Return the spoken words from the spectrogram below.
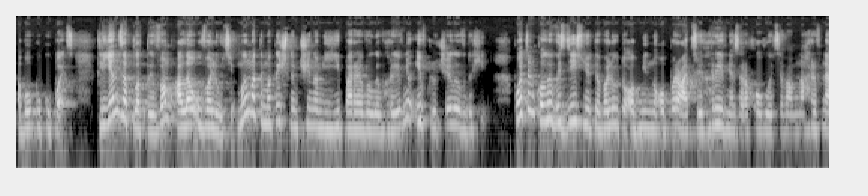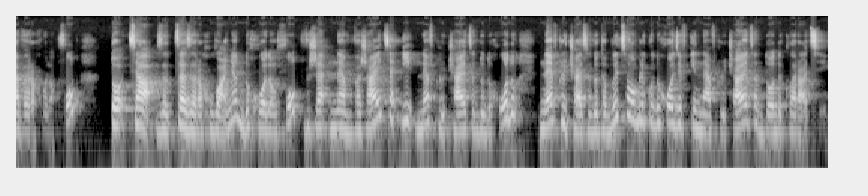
або покупець. Клієнт заплатив вам, але у валюті. Ми математичним чином її перевели в гривню і включили в дохід. Потім, коли ви здійснюєте валюту обмінну операцію, гривня зараховується вам на гривневий рахунок ФОП. То ця це зарахування доходом ФОП вже не вважається і не включається до доходу, не включається до таблиці обліку доходів і не включається до декларації.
